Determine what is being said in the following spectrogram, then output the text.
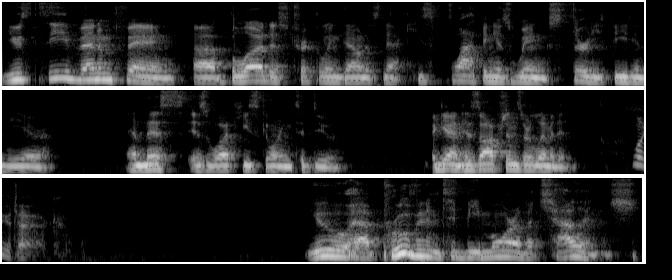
You see Venomfang, uh, blood is trickling down his neck. He's flapping his wings 30 feet in the air. And this is what he's going to do. Again, his options are limited. Wing attack. You have proven to be more of a challenge,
